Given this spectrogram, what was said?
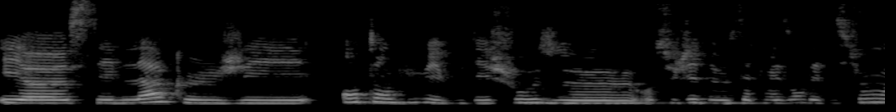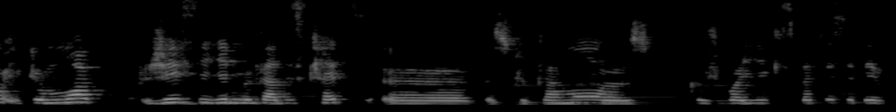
Et euh, c'est là que j'ai entendu et vu des choses euh, au sujet de cette maison d'édition et que moi, j'ai essayé de me faire discrète euh, parce que clairement, que je voyais qui se passait, c'était,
